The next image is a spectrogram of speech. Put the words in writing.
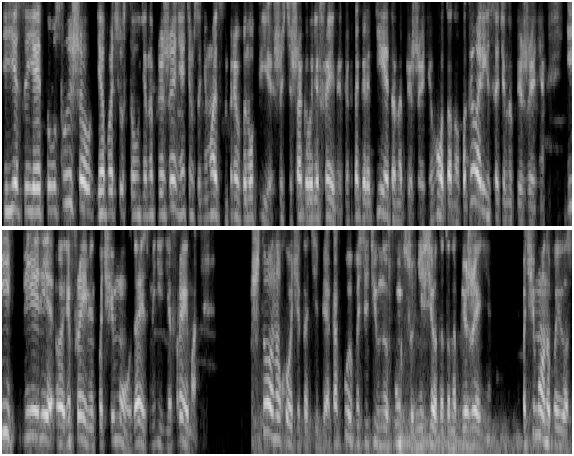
И если я это услышал, я почувствовал, где напряжение, этим занимается, например, в НЛП, шестишаговый рефрейминг, когда говорят, где это напряжение, вот оно, поговори с этим напряжением. И перерефрейминг, э, почему, да, изменение фрейма, что оно хочет от тебя, какую позитивную функцию несет это напряжение, почему оно появилось.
